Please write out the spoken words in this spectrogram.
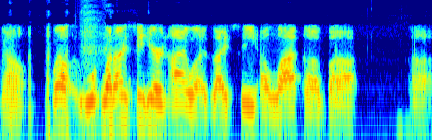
No. Well, w- what I see here in Iowa is I see a lot of uh, uh,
